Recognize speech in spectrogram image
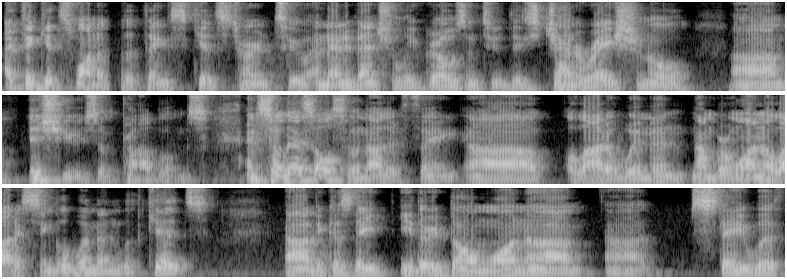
I think it's one of the things kids turn to, and then eventually grows into these generational um, issues and problems. And so that's also another thing. Uh, a lot of women, number one, a lot of single women with kids, uh, because they either don't want to uh, stay with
